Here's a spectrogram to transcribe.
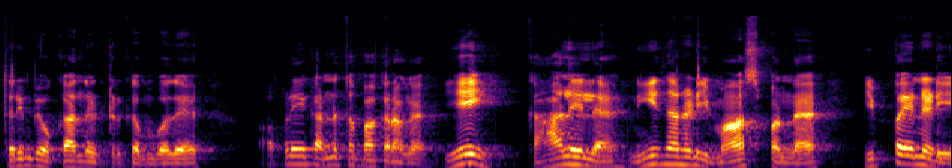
திரும்பி உட்காந்துட்டு இருக்கும்போது அப்படியே கண்ணத்தை பார்க்குறாங்க. ஏய் காலையில் நீ தானடி மாஸ் பண்ண? இப்போ என்னடி?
